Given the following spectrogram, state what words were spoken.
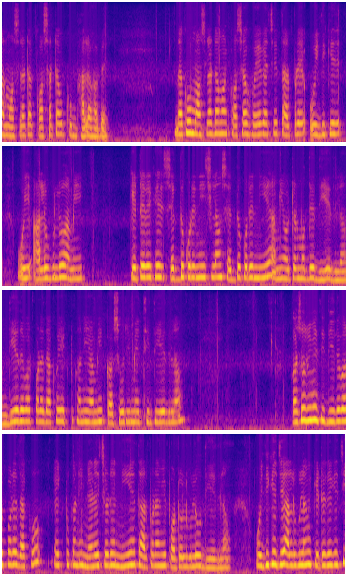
আর মশলাটা কষাটাও খুব ভালো হবে। দেখো, মশলাটা আমার কষা হয়ে গেছে। তারপরে ওইদিকে ওই আলুগুলো আমি কেটে রেখে সেদ্ধ করে নিয়েছিলাম, সেদ্ধ করে নিয়ে আমি ওইটার মধ্যে দিয়ে দিলাম। দিয়ে দেওয়ার পরে দেখো একটুখানি আমি কাসুরি মেথি দিয়ে দিলাম। কাসুরি মেথি দিয়ে দেওয়ার পরে দেখো একটুখানি নেড়ে চেড়ে নিয়ে তারপরে আমি পটলগুলোও দিয়ে দিলাম। ওইদিকে যে আলুগুলো আমি কেটে রেখেছি,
